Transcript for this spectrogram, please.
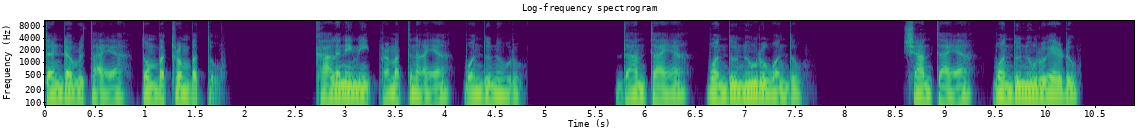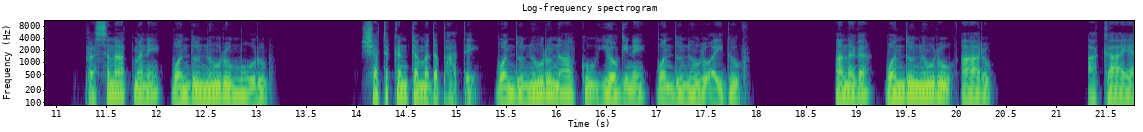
ದಂಡವೃತಾಯ ತೊಂಬತ್ತೊಂಬತ್ತು. ಕಾಲನೇಮಿ ಪ್ರಮತ್ನಾಯ ಒಂದು ನೂರು ದಾಂತಾಯ ಒಂದು ನೂರು ಒಂದು. ಶಾಂತಾಯ ಒಂದು ನೂರು ಎರಡು. ಪ್ರಸನ್ನಾತ್ಮನೆ ಒಂದು ನೂರು ಮೂರು. ಶತಕಂಠಮದ ಭಾತೆ ಒಂದು ನೂರು ನಾಲ್ಕು ಯೋಗಿನೆ ಒಂದು ನೂರು ಐದು. ಅನಗ ಒಂದು ನೂರು ಆರು. ಅಕಾಯ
